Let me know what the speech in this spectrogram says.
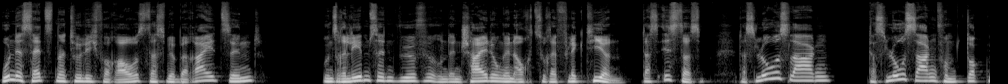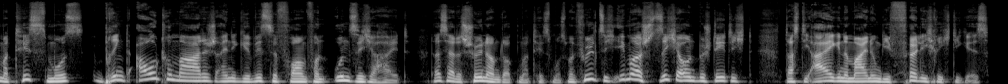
und es setzt natürlich voraus, dass wir bereit sind, unsere Lebensentwürfe und Entscheidungen auch zu reflektieren. Das ist das. Das Loslagen, das Lossagen vom Dogmatismus bringt automatisch eine gewisse Form von Unsicherheit. Das ist ja das Schöne am Dogmatismus. Man fühlt sich immer sicher und bestätigt, dass die eigene Meinung die völlig richtige ist.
